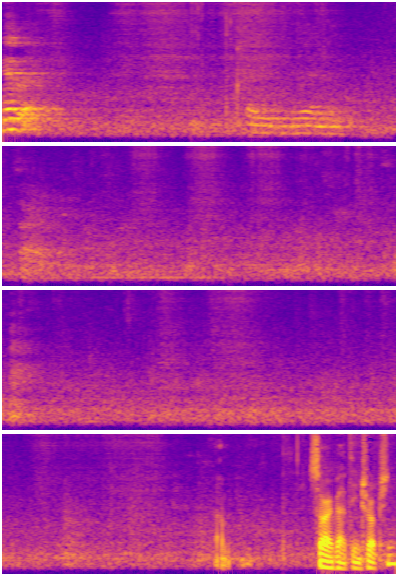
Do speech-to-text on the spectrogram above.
Never. Sorry about the interruption.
